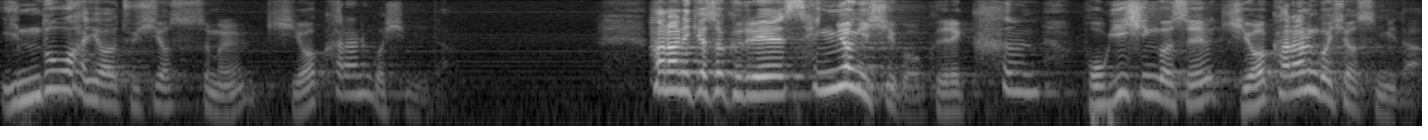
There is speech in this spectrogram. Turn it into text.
인도하여 주셨음을 기억하라는 것입니다. 하나님께서 그들의 생명이시고 그들의 큰 복이신 것을 기억하라는 것이었습니다.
